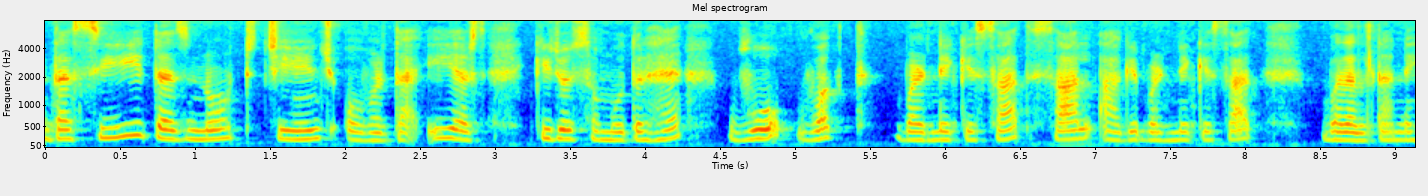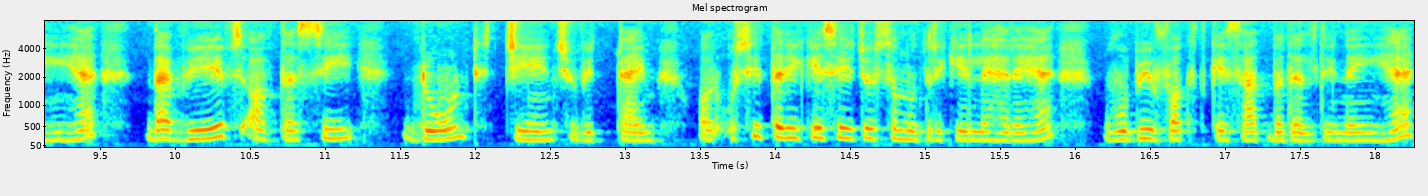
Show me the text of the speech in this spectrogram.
the sea does not change over the years कि जो समुद्र है, वो वक्त बढ़ने के साथ, साल आगे बढ़ने के साथ बदलता नहीं है। The waves of the sea don't change with time और उसी तरीके से जो समुद्र की लहरें हैं, वो भी वक्त के साथ बदलती नहीं है।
